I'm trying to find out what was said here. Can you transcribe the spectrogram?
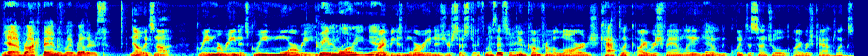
yeah, rock band with my brothers. Now it's not Green Marine; it's Green Maureen. Green really. Maureen, yeah. right, because Maureen is your sister. It's my sister, yeah. You come from a large Catholic Irish family, Yep. the quintessential Irish Catholics,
